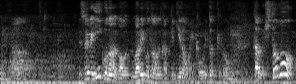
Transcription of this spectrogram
うん。でそれがいいことなのか悪いことなのかっていう議論は一回置いとくけど、うん多分人の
